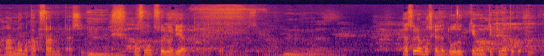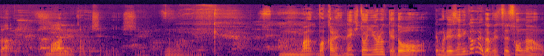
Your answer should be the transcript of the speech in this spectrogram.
反応もたくさん見たし、まあ、すごくそれはリアルだなと思うんですよね。うん。だからそれはもしかしたら同族嫌悪的なとこというかもあるのかもしれないし。う、うん、まあ分からへんね。人によるけどでも冷静に考えたら別にそんなん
